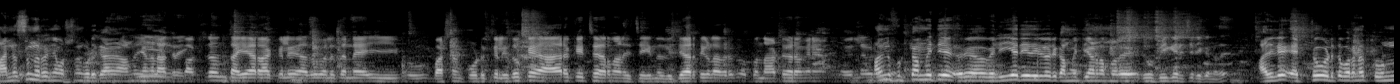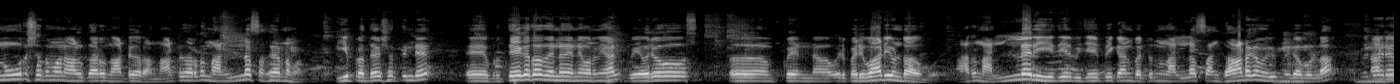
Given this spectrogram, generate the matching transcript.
മനസ്സ് നിറഞ്ഞ ഭക്ഷണം കൊടുക്കാനാണ് ഞങ്ങൾ ആഗ്രഹിക്കുന്നത്. ഭക്ഷണം തയ്യാറാക്കൽ അതുപോലെ തന്നെ ഈ ഭക്ഷണം കൊടുക്കൽ ഇതൊക്കെ ആരൊക്കെ ചേർന്നാണ് ചെയ്യുന്നത്? വിദ്യാർത്ഥികൾ അവർ ഇപ്പം നാട്ടുകാർ അങ്ങനെ അതിന് ഫുഡ് കമ്മിറ്റി ഒരു വലിയ രീതിയിലുള്ള ഒരു കമ്മിറ്റിയാണ് നമ്മൾ രൂപീകരിച്ചിരിക്കുന്നത്. അതിൽ ഏറ്റവും എടുത്ത് പറഞ്ഞ തൊണ്ണൂറ് ശതമാനം ആൾക്കാരും നാട്ടുകാരാണ്. നാട്ടുകാരുടെ നല്ല സഹകരണമാണ്. ഈ പ്രദേശത്തിന്റെ പ്രത്യേകത തന്നെ തന്നെ പറഞ്ഞാൽ ഓരോ പിന്നെ ഒരു പരിപാടി ഉണ്ടാകുമ്പോൾ അത് നല്ല രീതിയിൽ വിജയിപ്പിക്കാൻ പറ്റുന്ന നല്ല സംഘാടക മികവുള്ള ഇതൊരു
